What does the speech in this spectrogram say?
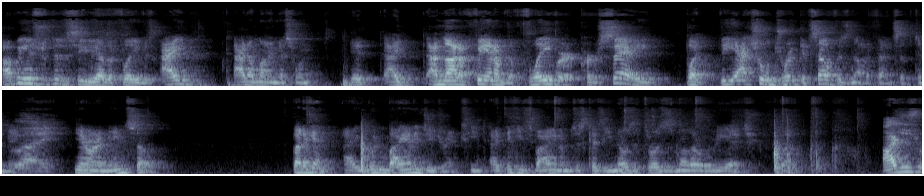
I'll be interested to see the other flavors. I I don't mind this one. It I I'm not a fan of the flavor per se, but the actual drink itself is not offensive to me. Right. You know what I mean? So, but again, I wouldn't buy energy drinks. He, I think he's buying them just because he knows it throws his mother over the edge. But I just,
